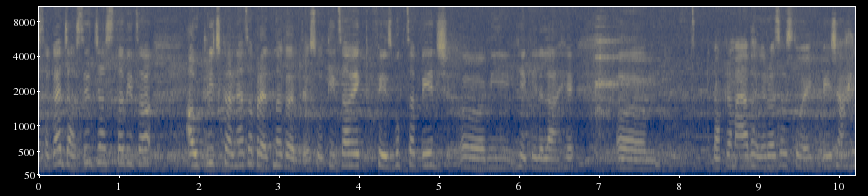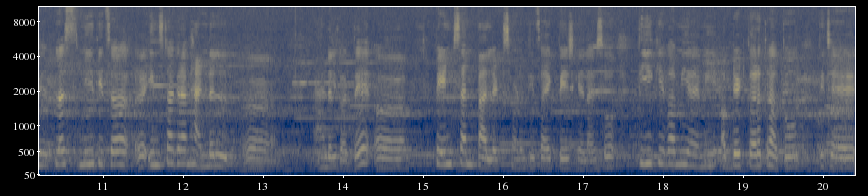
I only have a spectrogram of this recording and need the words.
सगळ्यात जास्तीत जास्त तिचं आउटरीच करण्याचा प्रयत्न करते. सो तिचा एक फेसबुकचा पेज मी हे केलेला आहे. डॉक्टर माया भालेरावचाच तो एक पेज आहे. प्लस मी तिचं इंस्टाग्राम हँडल हँडल करते. पेंट्स अँड पॅलेट्स म्हणून तिचा एक पेज केला आहे. सो ती किंवा मी मी अपडेट करत राहतो. तिचे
